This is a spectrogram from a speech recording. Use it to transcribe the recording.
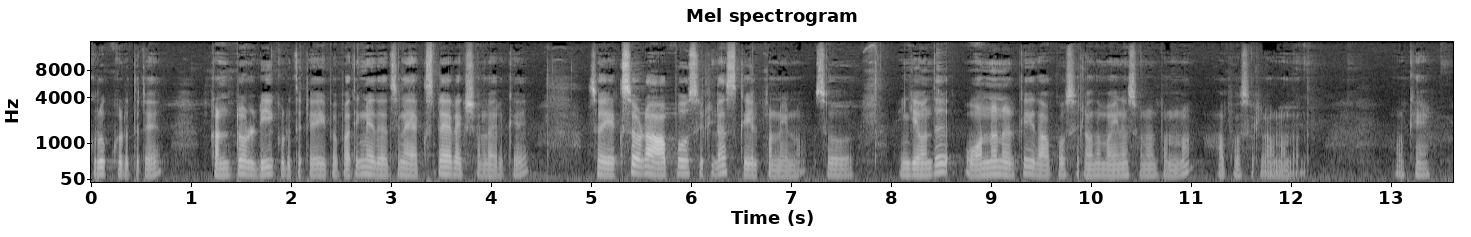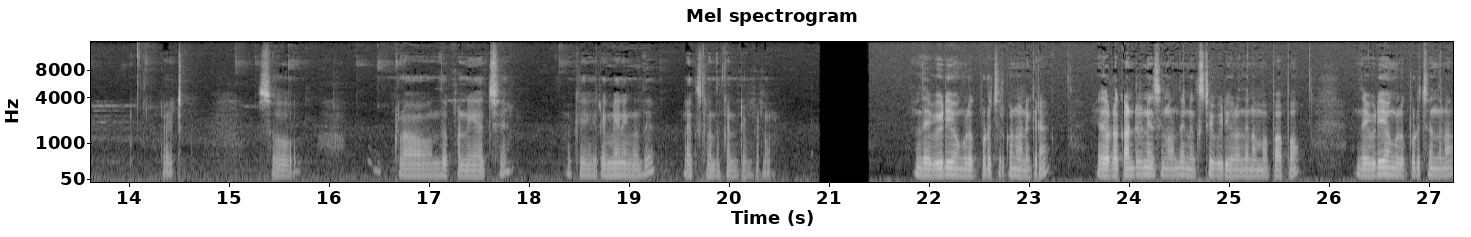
குரூப் கொடுத்துட்டு கண்ட்ரோல் டி கொடுத்துட்டு இப்போ பார்த்திங்கன்னா இது வச்சுன்னா எக்ஸ் டைரெக்ஷனில் இருக்குது ஸோ எக்ஸோட ஆப்போசிட்டில் ஸ்கேல் பண்ணிடணும். ஸோ இங்கே வந்து ஒன்றுன்னு இருக்குது இது ஆப்போசிட்டில் வந்து மைனஸ் ஒன்று பண்ணணும் ஆப்போசிட்டில் ஒன்று வந்து. ஓகே ரைட் ஸோ க்ளா வந்து பண்ணியாச்சு. ஓகே ரிமைனிங் வந்து நெக்ஸ்ட்லேருந்து வந்து கண்டினியூ பண்ணுவோம் இந்த வீடியோ உங்களுக்கு பிடிச்சிருக்குன்னு நினைக்கிறேன். இதோட கண்டினியூஷன் வந்து நெக்ஸ்ட் வீடியோ வந்து நம்ம பார்ப்போம். இந்த வீடியோ உங்களுக்கு பிடிச்சிருந்துன்னா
